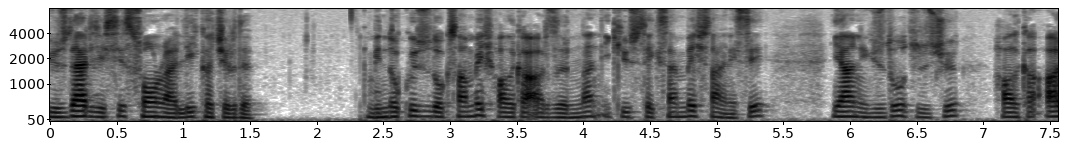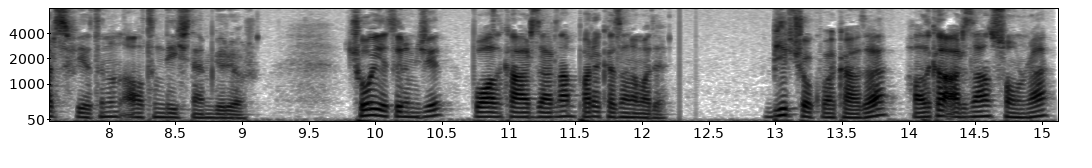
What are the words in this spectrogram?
yüzlercesi son rally'yi kaçırdı. 1995 halka arzlarından 285 tanesi yani %33'ü halka arz fiyatının altında işlem görüyor. Çoğu yatırımcı bu halka arzlardan para kazanamadı. Birçok vakada halka arzdan sonra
